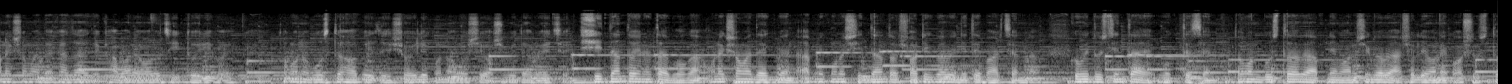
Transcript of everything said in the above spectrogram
অনেক সময় দেখা যায় যে খাবারে অরুচি তৈরি হয় তখনও বুঝতে হবে যে শরীরে কোনো অবশ্যই অসুবিধা রয়েছে। সিদ্ধান্তহীনতায় ভোগা। অনেক সময় দেখবেন আপনি কোনো সিদ্ধান্ত সঠিকভাবে নিতে পারছেন না। খুবই দুশ্চিন্তায় ভুগতেছেন। তখন বুঝতে হবে আপনি মানসিকভাবে আসলে অনেক অসুস্থ।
